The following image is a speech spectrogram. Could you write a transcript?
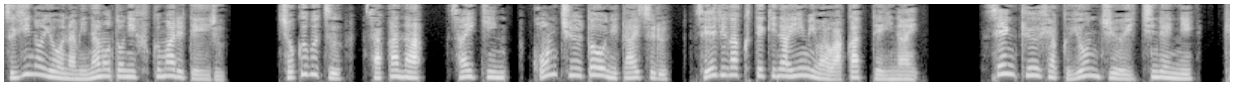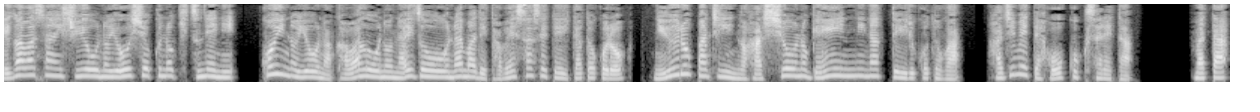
次のような源に含まれている。植物、魚、細菌、昆虫等に対する生理学的な意味は分かっていない。1941年に毛皮採取用の養殖の狐に鯉のような皮魚の内臓を生で食べさせていたところ、ニューロパチーの発症の原因になっていることが初めて報告された。また、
